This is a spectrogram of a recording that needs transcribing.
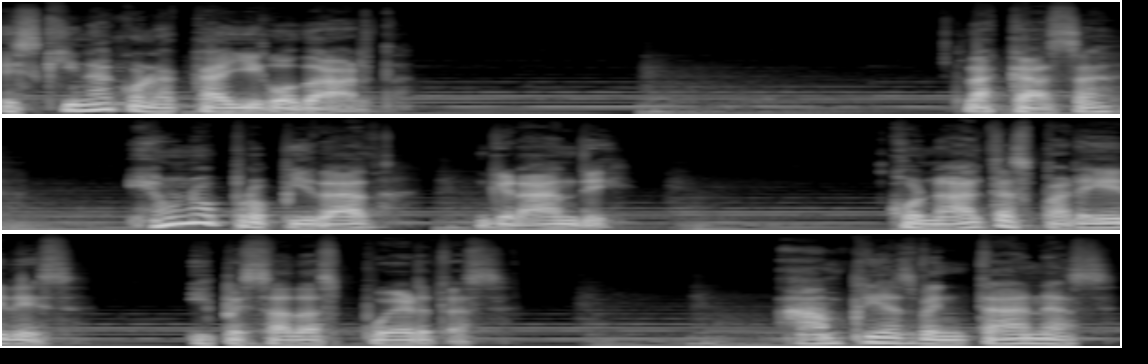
esquina con la calle Godard. La casa era una propiedad grande, con altas paredes y pesadas puertas, amplias ventanas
